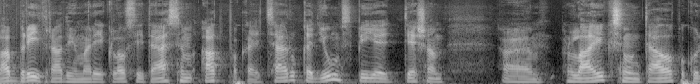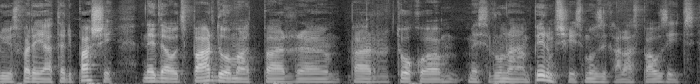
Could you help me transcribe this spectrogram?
Labrīt, rādījumā arī klausītāji, esam atpakaļ. Ceru, ka jums bija tiešām um, laiks un telpa, kur jūs varējāt arī paši nedaudz pārdomāt par, um, par to, ko mēs runājām pirms šīs muzikālās pauzītes.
